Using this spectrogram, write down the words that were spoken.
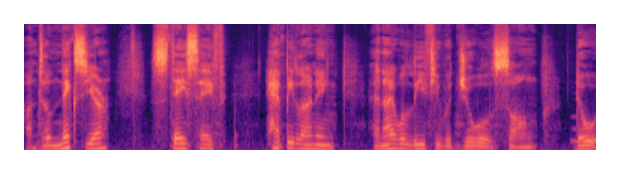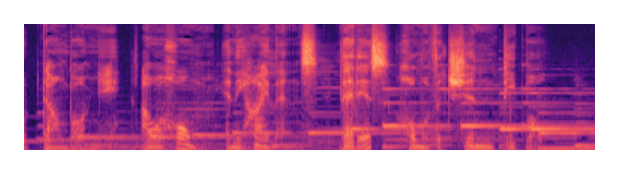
Until next year, stay safe, happy learning, and I will leave you with Jewel's song Do Taungbomye, our home in the highlands. That is, home of the Chin people. ။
